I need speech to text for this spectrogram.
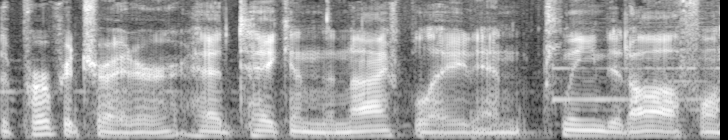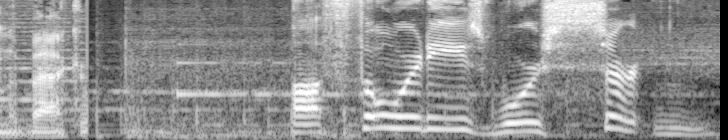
the perpetrator had taken the knife blade and cleaned it off on the back of Authorities were certain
